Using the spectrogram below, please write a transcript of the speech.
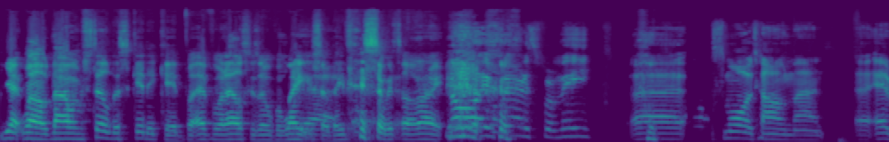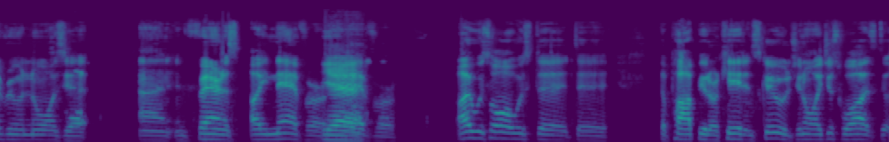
yeah, well. Now I'm still the skinny kid, but everyone else is overweight, yeah, so they, yeah, so it's all right. No, in fairness, for me, uh, small town man, uh, everyone knows you. And in fairness, I never, yeah. ever, I was always the the the popular kid in school. You know, I just was. There,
